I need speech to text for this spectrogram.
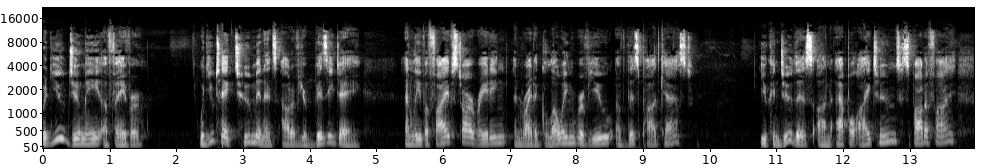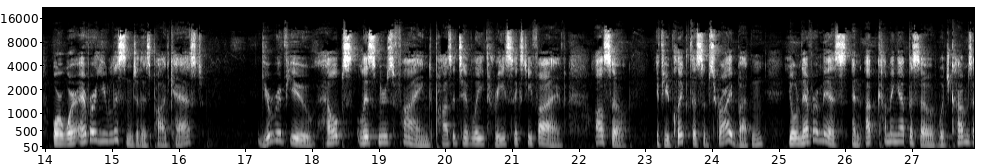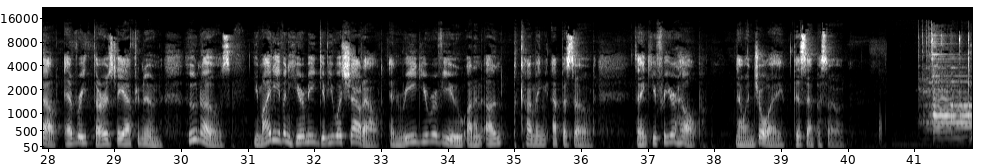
Would you do me a favor? Would you take two minutes out of your busy day and leave a five star rating and write a glowing review of this podcast? You can do this on Apple iTunes, Spotify, or wherever you listen to this podcast. Your review helps listeners find Positively 365. Also, if you click the subscribe button, you'll never miss an upcoming episode which comes out every Thursday afternoon. Who knows? You might even hear me give you a shout out and read your review on an upcoming episode. Thank you for your help. Now enjoy this episode.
